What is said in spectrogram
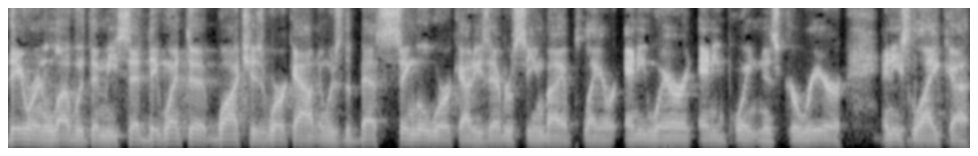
they were in love with him. He said they went to watch his workout, and it was the best single workout he's ever seen by a player anywhere at any point in his career. And he's like, uh,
